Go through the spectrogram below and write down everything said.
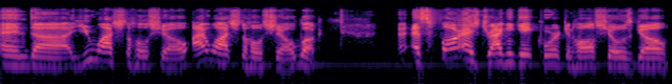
and uh, you watched the whole show. I watched the whole show. Look, as far as Dragon Gate, Korakuen Hall shows go,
